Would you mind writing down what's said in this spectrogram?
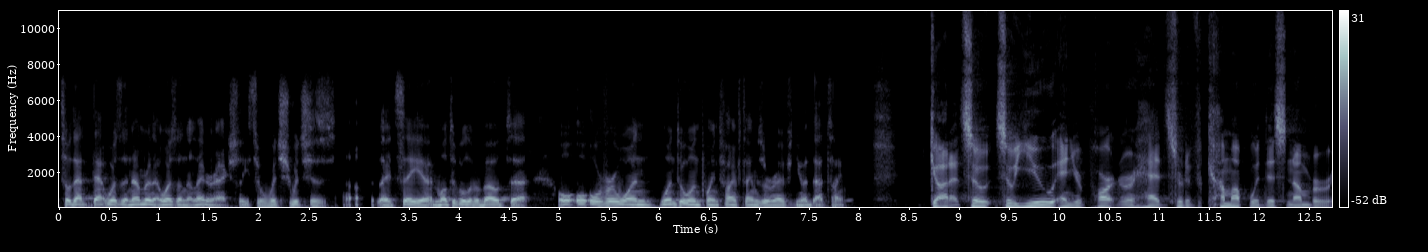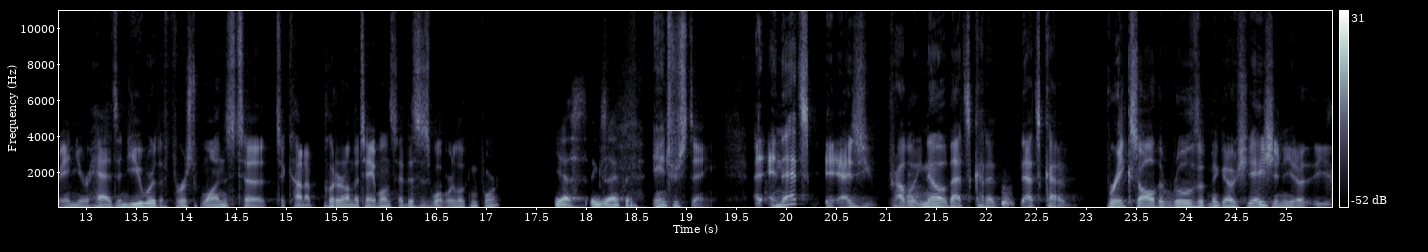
so that that was the number that was on the letter actually. So which which is uh, I'd say a multiple of about uh, over one one to one point five times the revenue at that time. Got it. So so you and your partner had sort of come up with this number in your heads, and you were the first ones to to kind of put it on the table and say, "This is what we're looking for." Yes, exactly. Interesting, and that's as you probably know, that's kind of that's kind of breaks all the rules of negotiation. You know,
